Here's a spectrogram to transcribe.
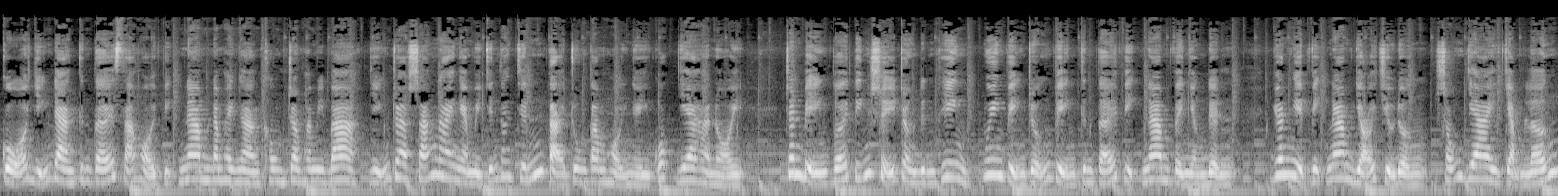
của Diễn đàn Kinh tế Xã hội Việt Nam năm 2023 diễn ra sáng nay ngày 19 tháng 9 tại Trung tâm Hội nghị Quốc gia Hà Nội, tranh biện với tiến sĩ Trần Đình Thiên, nguyên viện trưởng Viện Kinh tế Việt Nam về nhận định doanh nghiệp Việt Nam giỏi chịu đựng, sống dai, chậm lớn.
